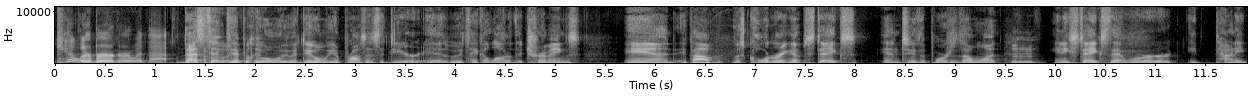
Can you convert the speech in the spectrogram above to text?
killer burger with that. That's ty- typically what we would do when we would process a deer. Is we would take a lot of the trimmings, and if I was quartering up steaks into the portions I want, Mm-hmm. any steaks that were tiny,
